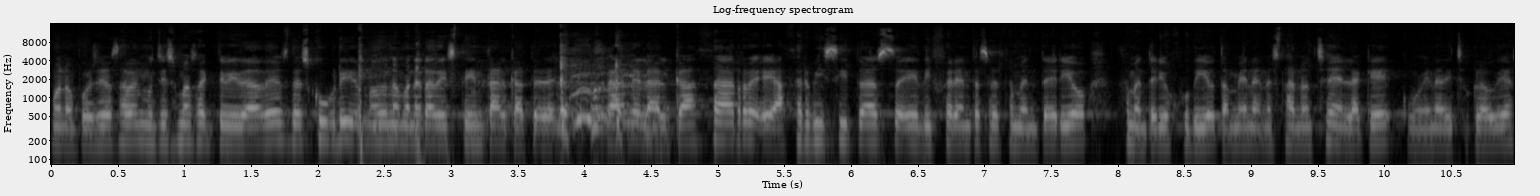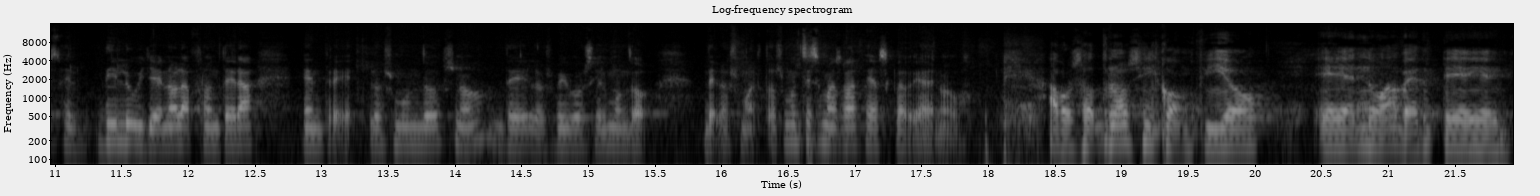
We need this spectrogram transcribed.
Bueno, pues ya saben, muchísimas actividades, descubrir ¿no? de una manera distinta el catedral, el Alcázar, eh, hacer visitas eh, diferentes al cementerio, cementerio judío también en esta noche en la que, como bien ha dicho Claudia, se diluye ¿no? la frontera entre los mundos ¿no? de los vivos y el mundo de los muertos. Muchísimas gracias, Claudia, de nuevo. A vosotros y confío en no haberte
